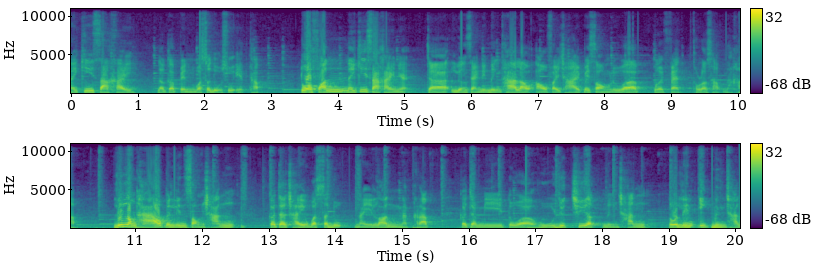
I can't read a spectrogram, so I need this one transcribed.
Nike สาไคแล้วก็เป็นวัสดุซูเอตครับ ตัวฟอนต์ Nike สาไคเนี่ยจะเรืองแสงนิดนึงถ้าเราเอาไฟฉายไปส่อง หรือว่าเปิดแฟลชโทรศัพท์นะครับ ลิ้นรองเท้าเป็นลิ้น 2 ชั้น ก็จะใช้วัสดุไนล่อนนะครับ ก็จะมีตัวหูยึดเชือก 1 ชั้น ตัวลิ้นอีก 1 ชั้น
